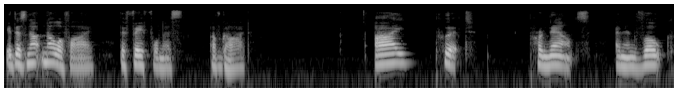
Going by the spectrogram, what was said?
it does not nullify the faithfulness of God. I put, pronounce, and invoke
